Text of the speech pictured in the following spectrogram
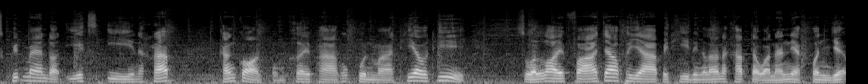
squidman.exe นะครับ ครั้งก่อนผมเคยพาพวกคุณมาเที่ยวที่สวนลอยฟ้าเจ้าพยาไปทีนึงแล้วนะครับ แต่วันนั้นเนี่ยคนเยอะ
